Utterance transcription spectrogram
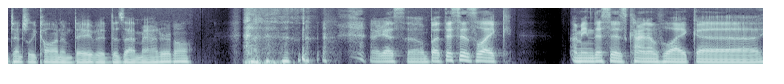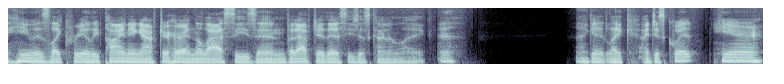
potentially calling him David, does that matter at all? I guess so. But this is like I mean, this is kind of like uh he was like really pining after her in the last season, but after this he's just kind of like, eh. I get like I just quit here.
